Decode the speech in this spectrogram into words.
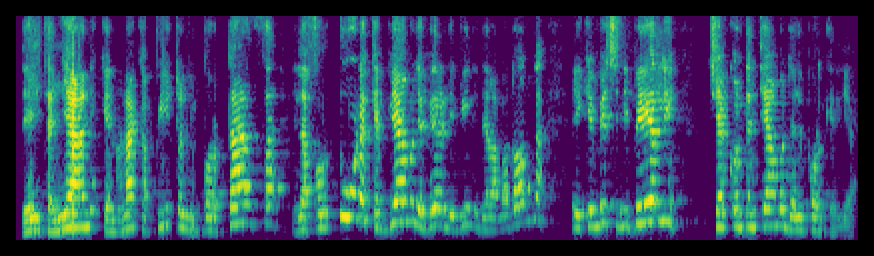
degli italiani che non ha capito l'importanza e la fortuna che abbiamo di avere dei vini della Madonna e che invece di berli ci accontentiamo delle porcherie.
